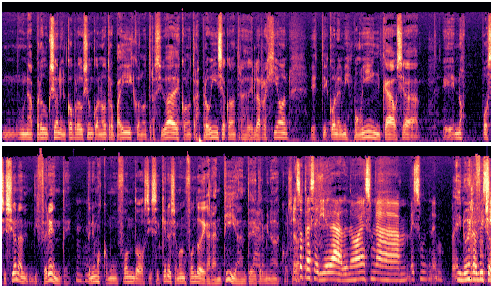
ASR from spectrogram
una producción en coproducción con otro país, con otras ciudades, con otras provincias, con otras de la región, este, con el mismo Inca, o sea, eh, nos posiciona diferente. Tenemos como un fondo, si se quiere llamar un fondo de garantía ante determinadas cosas. Es otra seriedad, ¿no? Es una es un y no es la lucha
